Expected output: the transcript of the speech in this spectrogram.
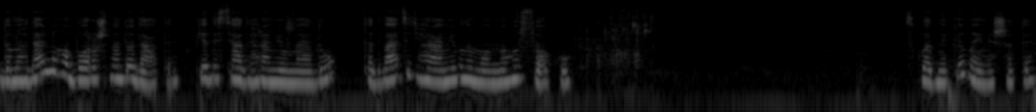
До мигдального борошна додати 50 г меду та 20 г лимонного соку. Складники вимішати.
